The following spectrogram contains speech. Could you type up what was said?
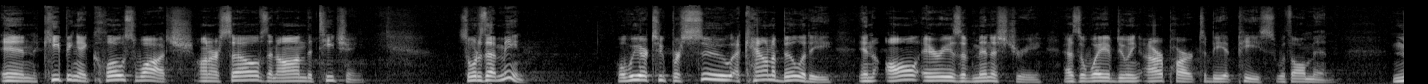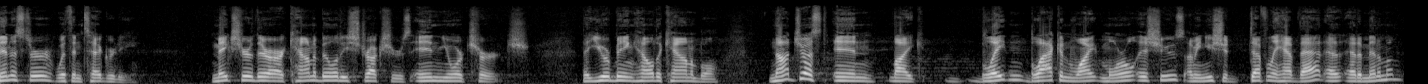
in keeping a close watch on ourselves and on the teaching. So, what does that mean? Well, we are to pursue accountability in all areas of ministry as a way of doing our part to be at peace with all men. Minister with integrity. Make sure there are accountability structures in your church, that you're being held accountable, not just in like blatant black and white moral issues. I mean, you should definitely have that at, at a minimum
